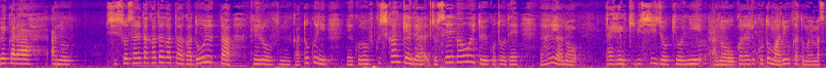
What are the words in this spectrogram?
れからあの失踪された方々がどういった経路を踏むか、特に、えこの福祉関係で女性が多いということで、やはりあの大変厳しい状況にあの置かれることもあり得るかと思います。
